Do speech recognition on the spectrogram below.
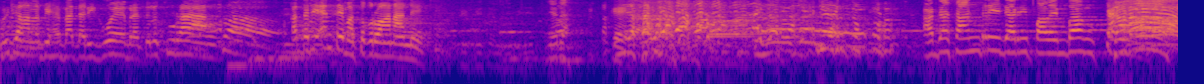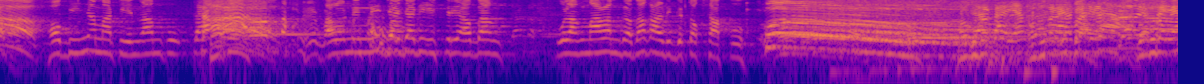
Lu jangan lebih hebat dari gue, berarti lu curang. Kan tadi ente masuk ke ruangan aneh. Ya dah. Oke. Ada santri dari Palembang. Cakep. Hobinya matiin lampu. Cakep. Kalau Neng Lija jadi istri abang, pulang malam gak bakal digetok sapu. Biasa ya. Biasa ya. Biasa ya.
